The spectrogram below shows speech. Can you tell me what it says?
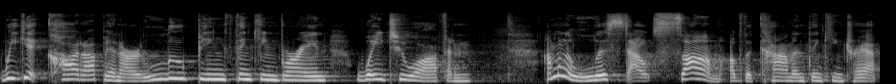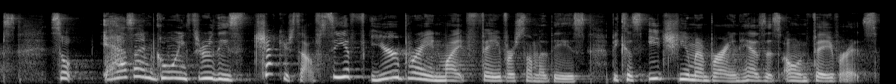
we get caught up in our looping thinking brain way too often. I'm going to list out some of the common thinking traps. So, as I'm going through these, check yourself. See if your brain might favor some of these because each human brain has its own favorites.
